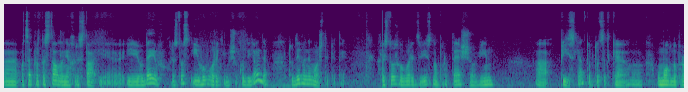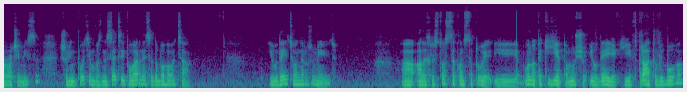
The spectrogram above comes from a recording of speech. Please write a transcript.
е, оце протиставлення Христа і, іудеїв, Христос і говорить їм, що куди я йду, туди ви не можете піти. Христос говорить, звісно, про те, що Він після, тобто це таке е, умовно пророче місце, що Він потім вознесеться і повернеться до Бога Отця. Іудеї цього не розуміють. Але Христос це констатує, і воно так і є, тому що іудеї, які втратили Бога,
